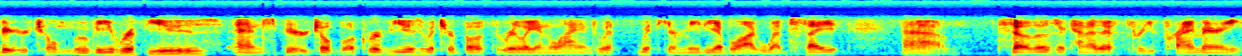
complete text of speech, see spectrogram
spiritual movie reviews and spiritual book reviews, which are both really in line with, with your media blog website. Um, so those are kind of the three primary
